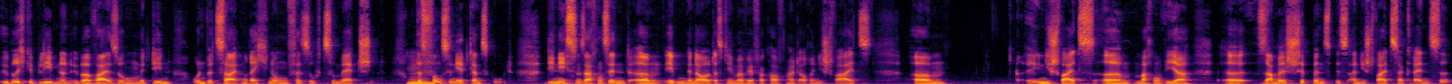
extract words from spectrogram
übrig gebliebenen Überweisungen mit den unbezahlten Rechnungen versucht zu matchen. Und mhm. das funktioniert ganz gut. Die nächsten Sachen sind ähm, eben genau das Thema, wir verkaufen halt auch in die Schweiz. Ähm, in die Schweiz äh, machen wir äh, Sammelshipments bis an die Schweizer Grenze.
